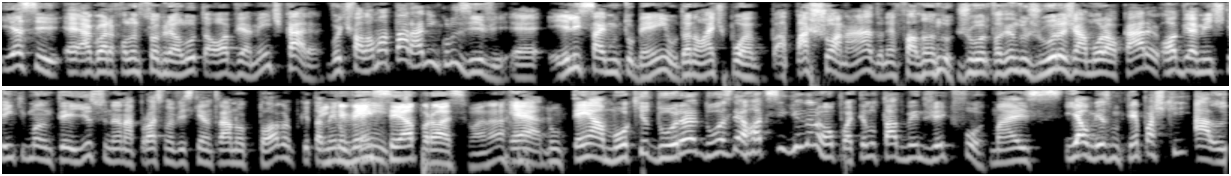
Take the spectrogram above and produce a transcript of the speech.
e assim, é, agora falando sobre a luta, obviamente, cara, vou te falar uma parada, inclusive. É, ele sai muito bem, o Dana White, pô, apaixonado, né? Falando, juro, fazendo juras de amor ao cara. Obviamente tem que manter isso, né? Na próxima vez que entrar no octógono, porque também tem que não tem. vencer a próxima, né? É, não tem amor que dura duas derrotas seguidas, não. Pode ter lutado bem do jeito que for. Mas, e ao mesmo tempo, acho que, além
